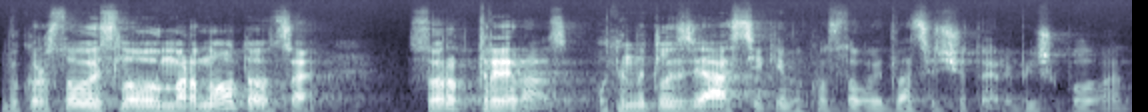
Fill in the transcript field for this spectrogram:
використовують слово марнота оце 43 рази. Один еклезіаст, який використовує 24, більше половини.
